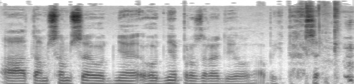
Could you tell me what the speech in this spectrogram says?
a tam jsem se hodně, hodně prozradil, abych tak řekl.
